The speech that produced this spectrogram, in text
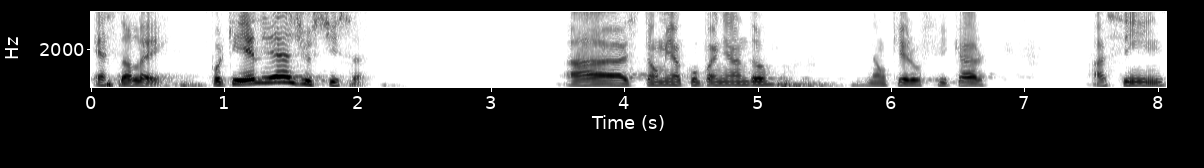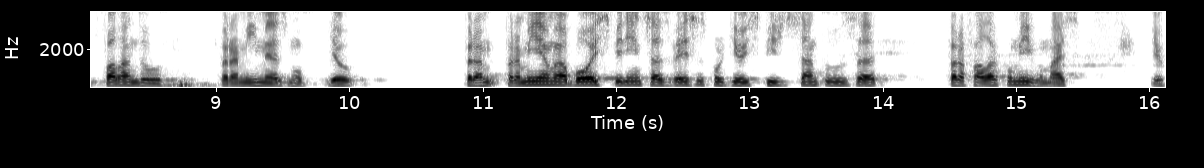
esta lei, porque ele é a justiça. Ah, estão me acompanhando? Não quero ficar assim falando para mim mesmo. Eu, para mim é uma boa experiência às vezes porque o Espírito Santo usa para falar comigo, mas eu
